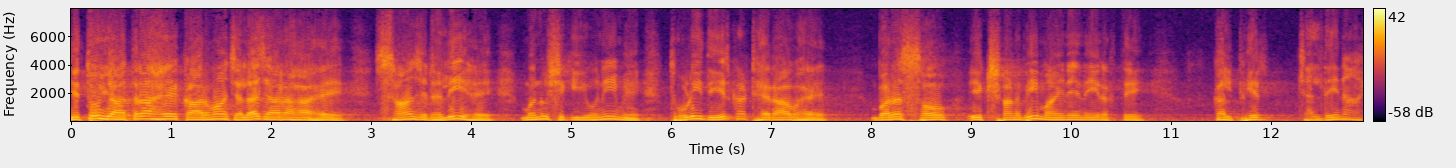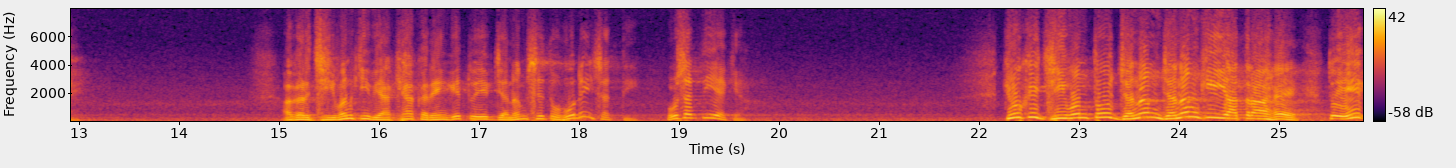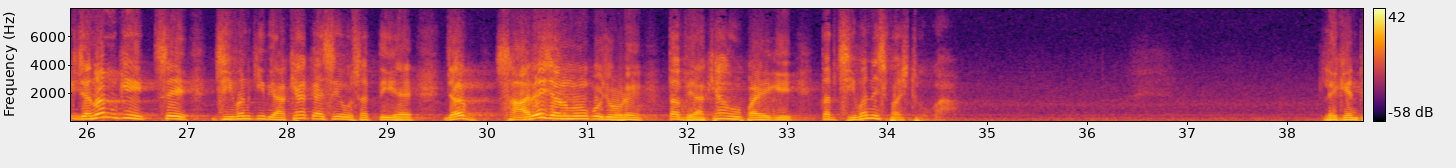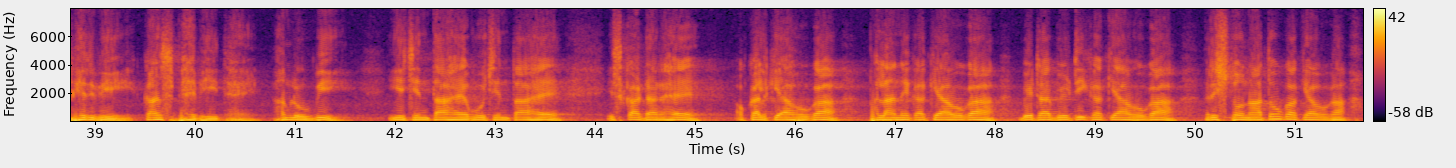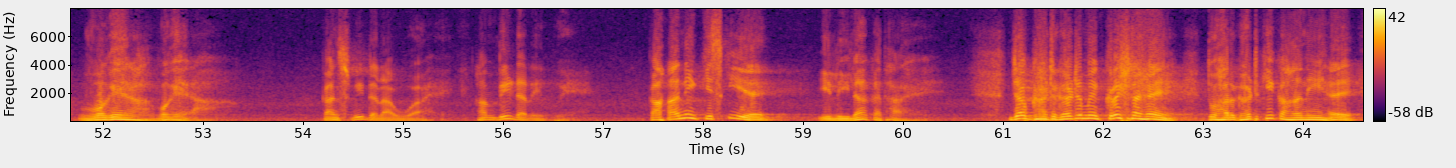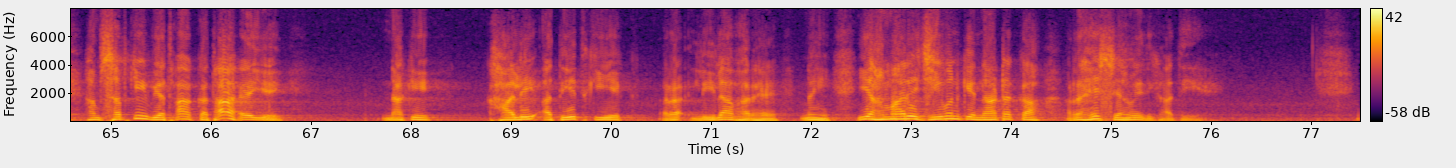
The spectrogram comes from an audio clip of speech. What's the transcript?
ये तो यात्रा है, कारवां चला जा रहा है, साँझ ढली है, मनुष्य की योनि में थोड़ी देर का ठहराव है। बरस सौ, एक क्षण भी मायने नहीं रखते। कल फिर चल देना है। अगर जीवन की व्याख्या करेंगे तो एक जन्म से तो हो नहीं सकती। हो सकती है क्या? क्योंकि जीवन तो जन्म जन्म की यात्रा है तो एक जन्म की से जीवन की व्याख्या कैसे हो सकती है? जब सारे जन्मों को जोड़ें, तब व्याख्या हो पाएगी, तब जीवन स्पष्ट होगा। लेकिन फिर भी कंस भयभीत है, हम लोग भी, ये चिंता है, वो चिंता है, इसका डर है, और कल क्या होगा? फलाने का क्या होगा? बेटा बेटी का क्या होगा? रिश्तों नातों का क्या होगा? वगैरह वगैरह। कंस भी डरा हुआ है। हम भी डरे हुए हैं। कहानी किसकी है? ये लीला कथा है। जब घट घट में कृष्ण है तो हर घट की कहानी है। हम सबकी व्यथा कथा है ये। ना कि खाली अतीत की एक लीला भर है। नहीं, ये हमारे जीवन के नाटक का रहस्य हमें दिखाती है।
